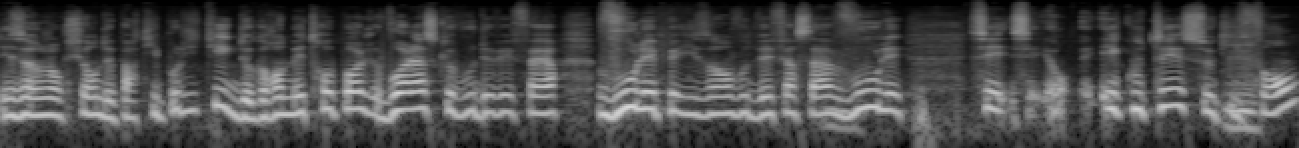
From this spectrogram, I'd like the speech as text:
des injonctions de partis politiques, de grandes métropoles. Voilà ce que vous devez faire. Vous, les paysans, vous devez faire ça. Hum. Vous, les. C'est, écoutez ce qu'ils font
